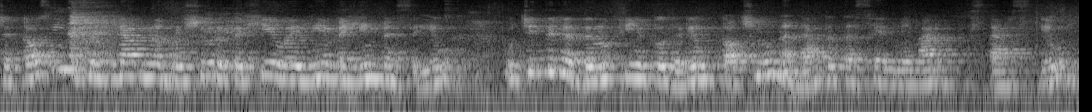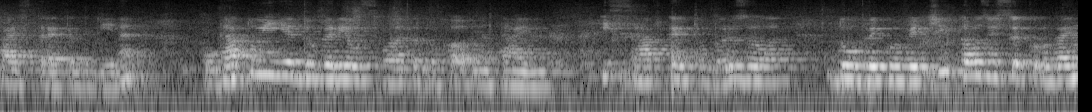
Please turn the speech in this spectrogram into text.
че този екземпляр на брошурата Хил Елим Елим Бенсаил Учителя Дънов я е подарил точно на датата 7 март Стар стил, 23-та година, когато и е доверил своята духовна тайна. И Савка е побързала да увековечи този съкровен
